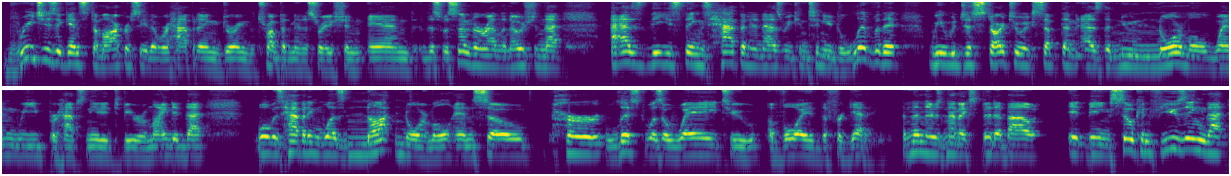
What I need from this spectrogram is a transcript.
breaches against democracy that were happening during the Trump administration. And this was centered around the notion that as these things happen and as we continue to live with it, we would just start to accept them as the new normal when we perhaps needed to be reminded that what was happening was not normal. And so her list was a way to avoid the forgetting. And then there's Nemik's bit about it being so confusing that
